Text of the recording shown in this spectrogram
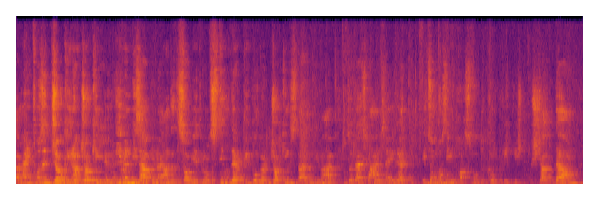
I mean, it was a joke, you know, joking. And even without, you know, under the Soviet rule, still there people were joking started, you know. So that's why I'm saying that it's almost impossible to completely sh- shut down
